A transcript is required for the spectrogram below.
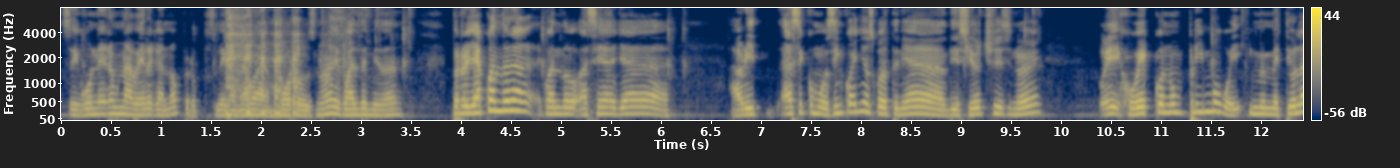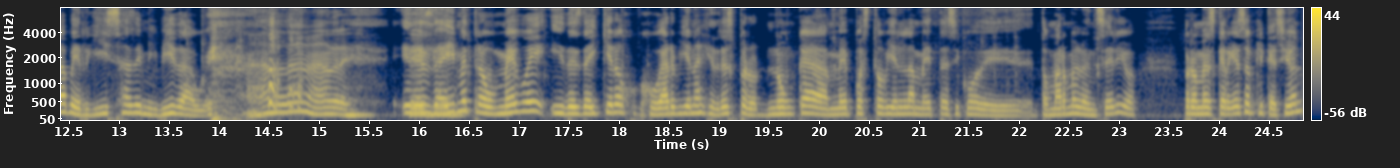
según era una verga, ¿no? Pero pues le ganaba a morros, ¿no? Igual de mi edad. Pero ya cuando era, cuando hacía ya Ahorita, hace como 5 años, cuando tenía 18, 19, güey, jugué con un primo, güey, y me metió la verguiza de mi vida, güey. A la madre. y desde ahí me traumé, güey, y desde ahí quiero jugar bien ajedrez, pero nunca me he puesto bien la meta, así como de tomármelo en serio. Pero me descargué esa aplicación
